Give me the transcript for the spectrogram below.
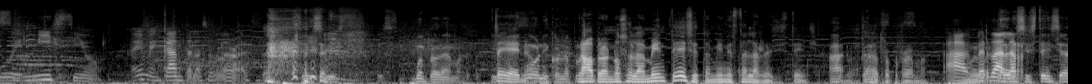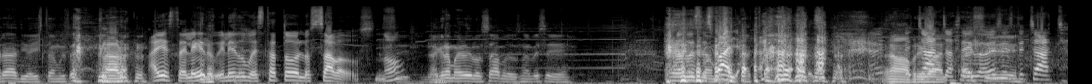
buenísimo. A mí me encanta la Zurda Radio. Sí, sí, es- es buen programa. Sí, no. único en la No, pero no solamente ese, también está La Resistencia. Ah, ¿no? claro. otro programa. Ah, Muy verdad. la la- Resistencia Radio, ahí estamos. Claro. Ahí está el Edu. El Edu está todos los sábados, ¿no? Sí, la gran mayoría de los sábados, una vez eh, Pero a veces falla. No, pero igual. chachas, Edu, a veces te chachas.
